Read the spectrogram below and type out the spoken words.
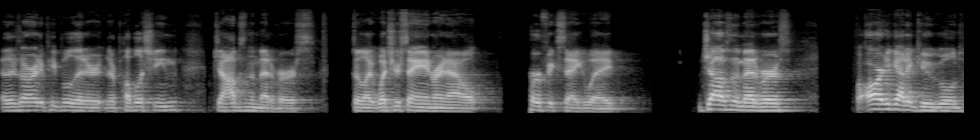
There's already people that are they're publishing jobs in the metaverse. So like what you're saying right now, perfect segue. Jobs in the metaverse. I already got it Googled.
